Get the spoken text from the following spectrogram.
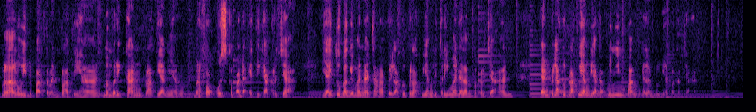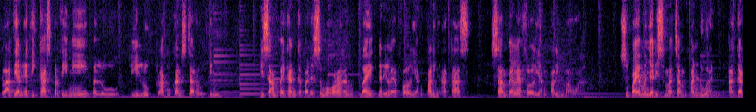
melalui departemen pelatihan memberikan pelatihan yang berfokus kepada etika kerja yaitu bagaimana cara perilaku-perilaku yang diterima dalam pekerjaan dan perilaku-perilaku yang dianggap menyimpang dalam dunia pekerjaan. Pelatihan etika seperti ini perlu dilakukan secara rutin, disampaikan kepada semua orang, baik dari level yang paling atas sampai level yang paling bawah, supaya menjadi semacam panduan agar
